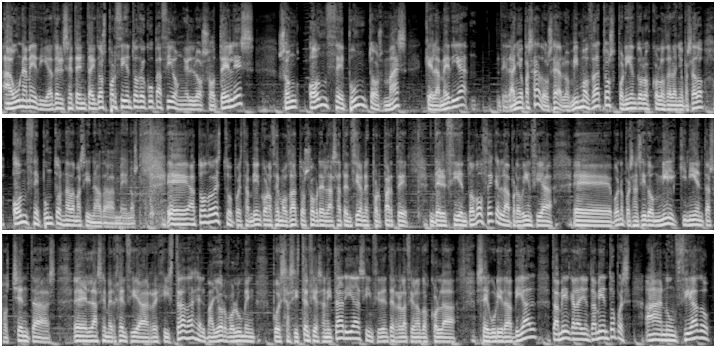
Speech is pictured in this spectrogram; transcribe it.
a una media del 72% de ocupación en los hoteles, son 11 puntos más que la media del año pasado, o sea, los mismos datos poniéndolos con los del año pasado, 11 puntos nada más y nada menos. Eh, a todo esto, pues también conocemos datos sobre las atenciones por parte del 112, que en la provincia, eh, bueno, pues han sido 1.580 eh, las emergencias registradas, el mayor volumen, pues asistencias sanitarias, incidentes relacionados con la seguridad vial. También que el ayuntamiento, pues ha anunciado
